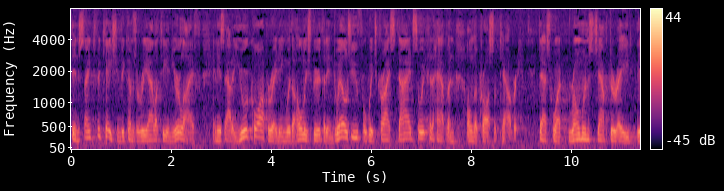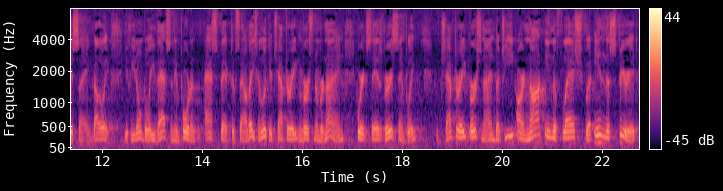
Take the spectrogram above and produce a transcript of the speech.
then sanctification becomes a reality in your life. And it's out of your cooperating with the Holy Spirit that indwells you, for which Christ died so it could happen on the cross of Calvary. That's what Romans chapter 8 is saying. By the way, if you don't believe that's an important aspect of salvation, look at chapter 8 and verse number 9, where it says very simply, chapter 8, verse 9, But ye are not in the flesh, but in the Spirit,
